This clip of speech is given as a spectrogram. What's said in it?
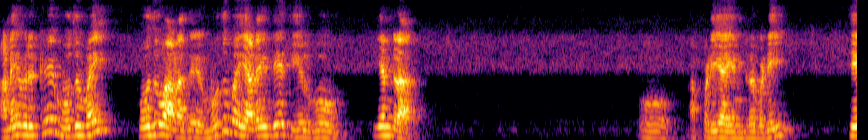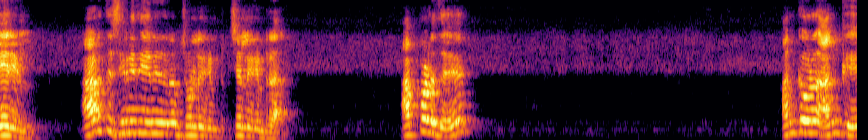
அனைவருக்குமே முதுமை பொதுவானது. முதுமை அடைந்தே தீர்வோம் என்றார். ஓ அப்படியா என்றபடி தேரில் அடுத்து சிறிது இருவரும் சொல்லுகின்ற செல்லுகின்றார். அப்பொழுது அங்கு அங்கு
